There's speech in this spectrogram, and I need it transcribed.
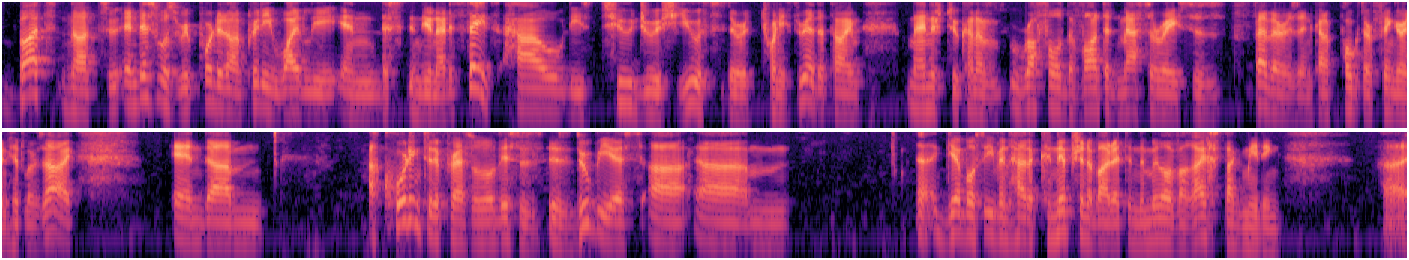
but not to, and this was reported on pretty widely in this in the United States. How these two Jewish youths, they were 23 at the time, managed to kind of ruffle the vaunted massa race's feathers and kind of poke their finger in Hitler's eye. And um, according to the press, although this is is dubious, uh, um, uh, Goebbels even had a conniption about it in the middle of a Reichstag meeting. Uh,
